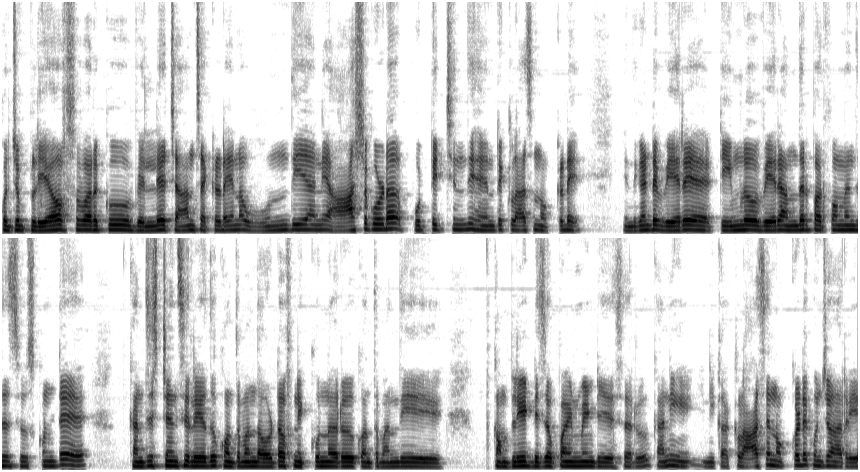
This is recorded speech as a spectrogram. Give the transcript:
కొంచెం ప్లే ఆఫ్స్ వరకు వెళ్ళే ఛాన్స్ ఎక్కడైనా ఉంది అనే ఆశ కూడా పుట్టించింది హెన్రీ క్లాసన్ ఒక్కడే. ఎందుకంటే వేరే టీంలో వేరే అందరి పర్ఫార్మెన్సెస్ చూసుకుంటే కన్సిస్టెన్సీ లేదు. కొంతమంది అవుట్ ఆఫ్ నిక్ ఉన్నారు. కొంతమంది కంప్లీట్ డిసప్పాయింట్‌మెంట్ చేశారు. కానీ నీకు ఆ క్లాస్ అని ఒక్కడే కొంచెం ఆ రే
